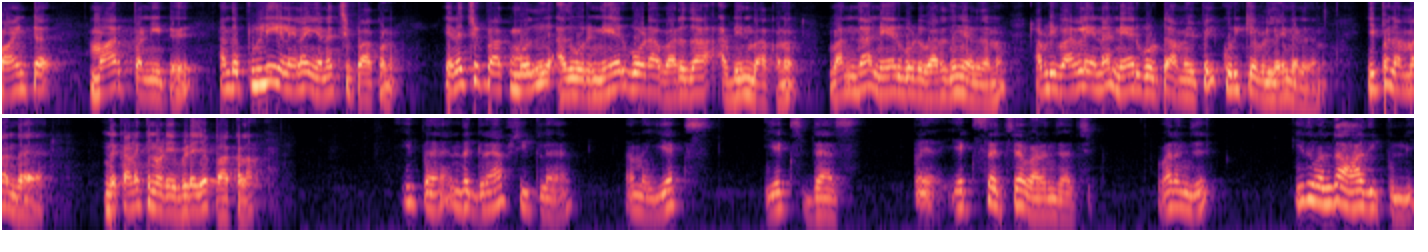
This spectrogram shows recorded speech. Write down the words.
பாயிண்ட்டை மார்க் பண்ணிவிட்டு அந்த புள்ளிகளை எல்லாம் இணைச்சி பார்க்கணும். இணைச்சி பார்க்கும்போது அது ஒரு நேர்கோடாக வருதா அப்படின்னு பார்க்கணும். வந்தால் நேர்கோடு வருதுன்னு எழுதணும். அப்படி வரலைன்னா நேர்கோட்டு அமைப்பை குறிக்கவில்லைன்னு எழுதணும். இப்போ நம்ம அந்த இந்த கணக்கினுடைய விடையை பார்க்கலாம். இப்போ இந்த கிராஃப் ஷீட்டில் நம்ம எக்ஸ் எக்ஸ் டேஸ் இப்போ எக்ஸ் அச்சை வரைஞ்சாச்சு. வரைஞ்சு இது வந்து ஆதி புள்ளி.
